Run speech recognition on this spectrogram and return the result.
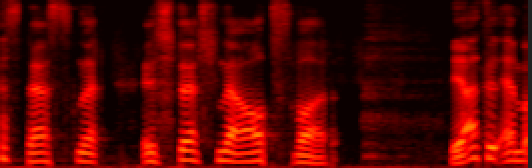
ist das eine, ist das eine Auswahl? Ja, also, ähm,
